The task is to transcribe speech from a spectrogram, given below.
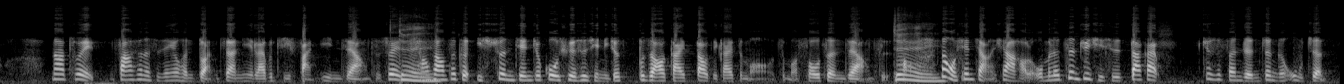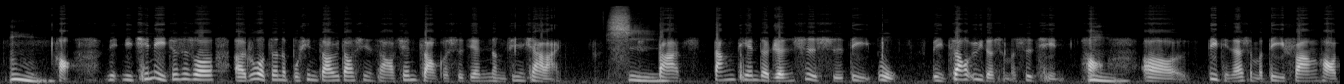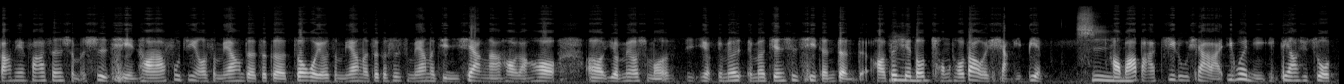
那所以发生的时间又很短暂，你也来不及反应这样子，所以常常这个一瞬间就过去的事情，你就不知道该到底该怎么怎么收证这样子。对。那我先讲一下好了，我们的证据其实大概就是分人证跟物证。嗯。好，你你请你就是说，呃，如果真的不幸遭遇到性骚扰，先找个时间冷静下来，是把当天的人事、实地、物。你遭遇的什么事情？好，呃，地点在什么地方？好，当天发生什么事情？好，然后附近有什么样的这个周围有什么样的这个是什么样的景象啊？好，然后呃，有没有什么有有没有有没有监视器等等的？好，这些都从头到尾想一遍，是好，把它把它记录下来，因为你一定要去做，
